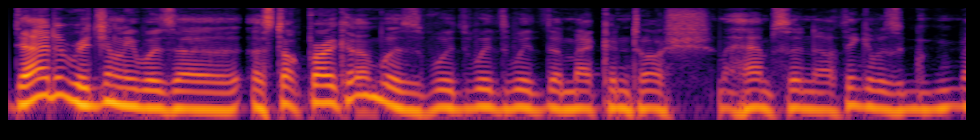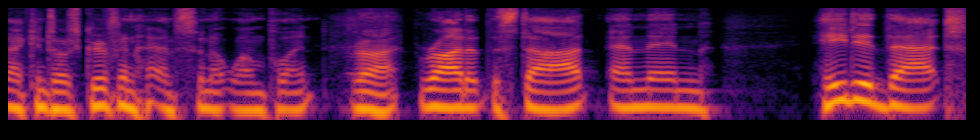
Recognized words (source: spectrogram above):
Dad originally was a, a stockbroker, was with, with with the McIntosh Hamson. I think it was McIntosh Griffin Hamson at one point. Right. Right at the start. And then he did that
